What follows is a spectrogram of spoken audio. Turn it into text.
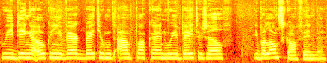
hoe je dingen ook in je werk beter moet aanpakken en hoe je beter zelf die balans kan vinden.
